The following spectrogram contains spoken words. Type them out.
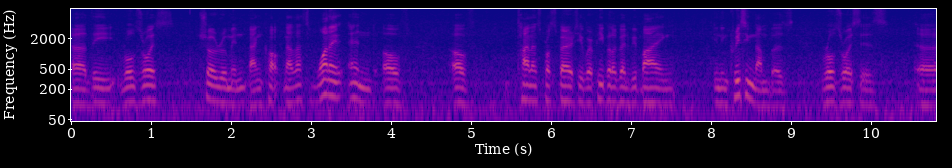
uh, the Rolls-Royce showroom in Bangkok. Now, that's one end of, of Thailand's prosperity, where people are going to be buying in increasing numbers Rolls-Royces, uh,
